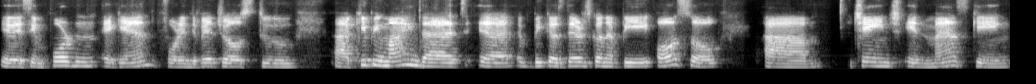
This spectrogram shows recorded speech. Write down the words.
It is important again for individuals to uh, keep in mind that uh, because there's going to be also um, change in masking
